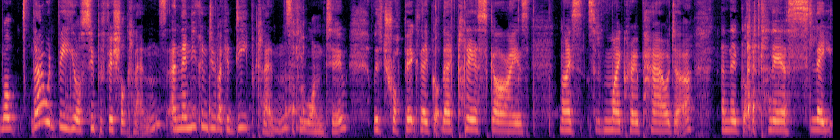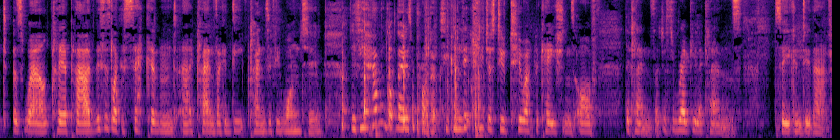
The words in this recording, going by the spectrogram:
well, that would be your superficial cleanse. And then you can do like a deep cleanse if you want to with Tropic. They've got their Clear Skies nice sort of micro powder and they've got the clear slate as well, clear powder. This is like a second uh, cleanse, like a deep cleanse if you want to. If you haven't got those products, you can literally just do two applications of the cleanser, just a regular cleanse. So you can do that.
